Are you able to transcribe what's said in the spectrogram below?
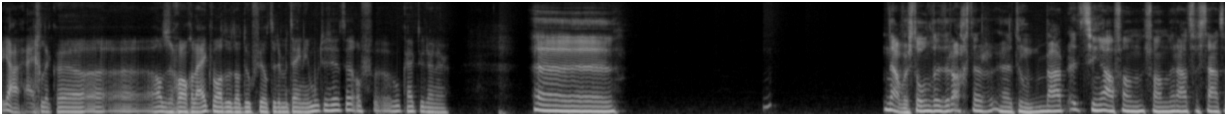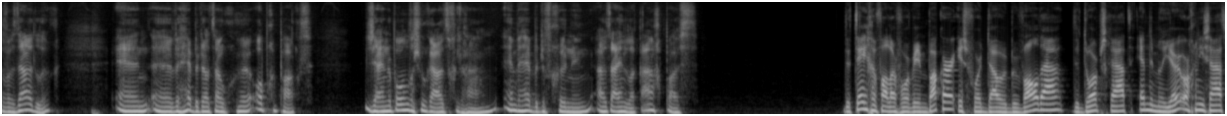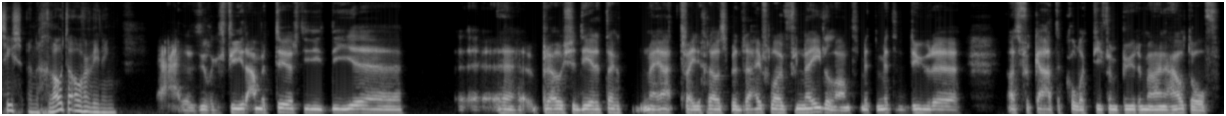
ja, eigenlijk hadden ze gewoon gelijk. We hadden dat doekfilter er meteen in moeten zetten. Of hoe kijkt u daarnaar? Nou, we stonden erachter uh, toen. Maar het signaal van, van de Raad van State was duidelijk. En uh, we hebben dat ook uh, opgepakt. Zijn op onderzoek uitgegaan. En we hebben de vergunning uiteindelijk aangepast. De tegenvaller voor Wim Bakker is voor Douwe Buwalda, de dorpsraad en de milieuorganisaties een grote overwinning. Ja, natuurlijk vier amateurs die, die uh, procederen tegen nou ja, het tweede grootste bedrijf geloof ik van Nederland. Met, met een dure advocatencollectief en Buurma en Houthof.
